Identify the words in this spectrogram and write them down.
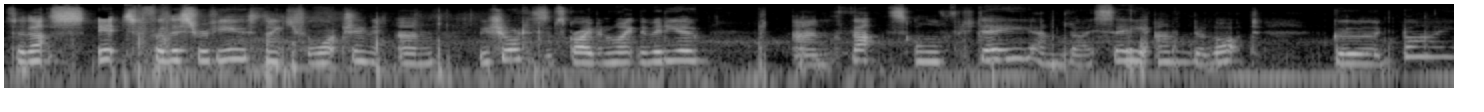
So that's it for this review. Thank you for watching, and be sure to subscribe and like the video. And that's all for today, and I say and a lot. Goodbye.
